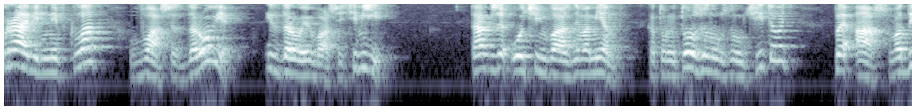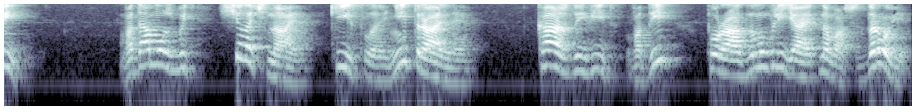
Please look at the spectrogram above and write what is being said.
правильный вклад в ваше здоровье и здоровье вашей семьи. Также очень важный момент, который тоже нужно учитывать. pH воды. Вода может быть щелочная, кислая, нейтральная. Каждый вид воды по-разному влияет на ваше здоровье.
